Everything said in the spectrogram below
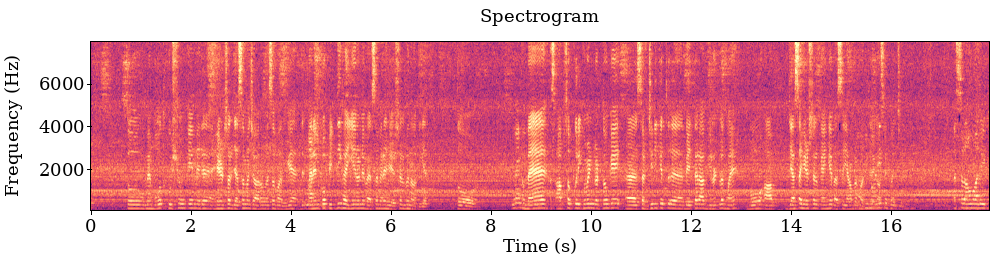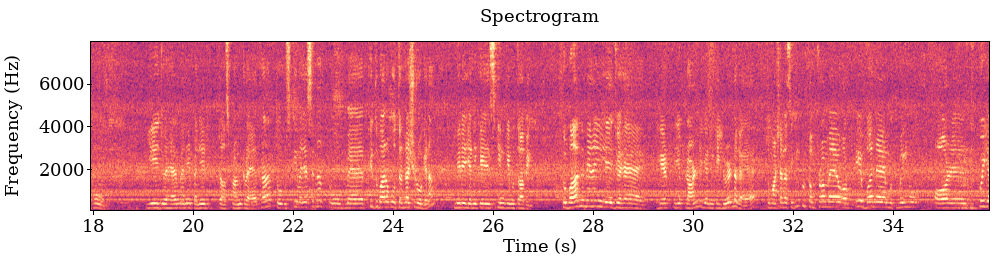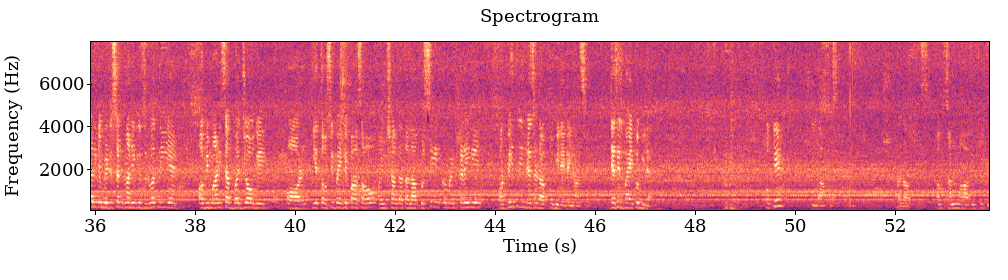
تو میں بہت خوش ہوں کہ میرے ہیئر اسٹائل جیسا میں چاہ رہا ہوں، ویسا بن گیا ہے۔ میں نے ان کو پک دکھائی ہے، انہوں نے ویسا میرا ہیئر اسٹائل بنا دیا۔ تو میں آپ سب کو ریکمینڈ کرتا ہوں کہ سرجری کے بہتر آپ یونٹ لگوائیں وہ آپ جیسا ہیئر اسٹائل کہیں گے ویسے یہاں پر بیماری سے بچ جائیں السلام علیکم۔ یہ جو ہے میں نے پہلے ٹرانسپلانٹ کرایا تھا تو اس کی وجہ سے نا تو میں پھر دوبارہ وہ اترنا شروع ہو گیا نا میرے یعنی کہ اسکن کے مطابق۔ تو بعد میں میں نے یہ جو ہے ہیئر یہ پلانٹ یعنی کہ یونٹ لگایا ہے۔ تو ماشاء اللہ سے بالکل کنفرم ہے اور اے ون ہے مطمئن ہو اور کوئی یعنی کہ میڈیسن کھانے کی ضرورت نہیں ہے۔ اور بیماری سے آپ بچ جاؤ گے اور یہ توسیع بھائی کے پاس آؤ ان شاء اللہ تعالیٰ آپ کو صحیح ریکمینڈ کریں گے اور بہترین رزلٹ آپ کو ملے گا یہاں سے۔ جیسے اس بھائی کو ملا۔ اوکے اللہ حافظ۔ اللہ حافظ۔ اب سنو کی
